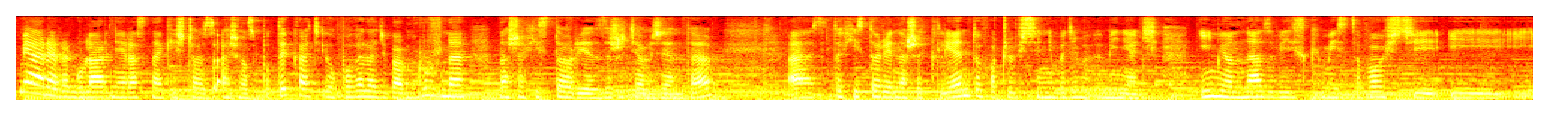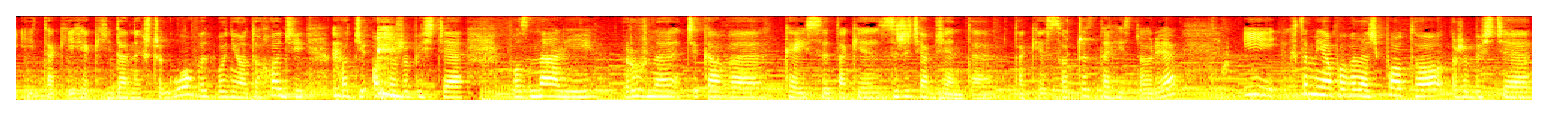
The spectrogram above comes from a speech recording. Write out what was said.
w miarę regularnie raz na jakiś czas z Asią spotykać i opowiadać Wam różne nasze historie z życia wzięte. E, Są to historie naszych klientów. Oczywiście nie będziemy wymieniać imion, nazwisk, miejscowości i, i, i takich jakichś danych szczegółowych, bo nie o to chodzi. Chodzi o to, żebyście poznali różne ciekawe case'y, takie z życia wzięte, takie soczyste historie. I chcemy je opowiadać po to, żebyście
